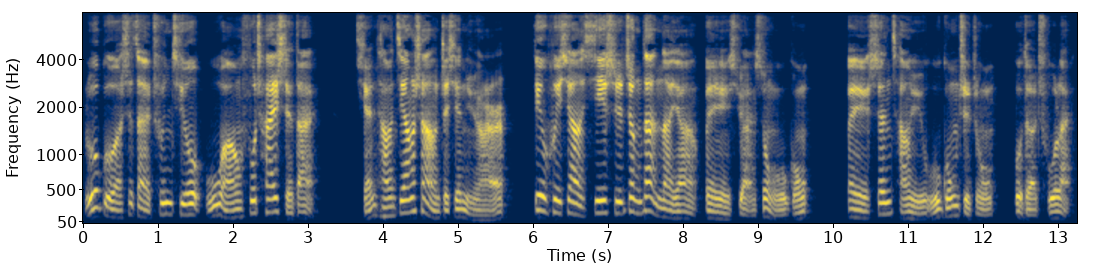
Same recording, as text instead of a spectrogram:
如果是在春秋吴王夫差时代，钱塘江上这些女儿定会像西施正旦那样被选送吴宫，被深藏于吴宫之中，不得出来。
